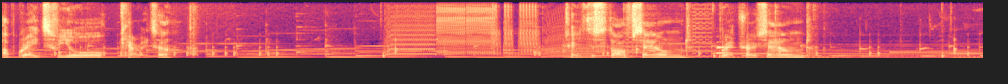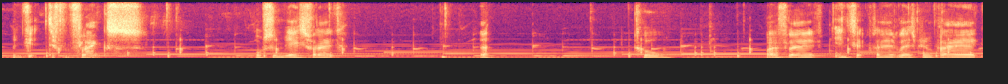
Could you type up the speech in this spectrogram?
upgrades for your character. Change the staff sound, retro sound. We can get different flags. Awesome, ace flag. Cool. Bi flag, insect flag, lesbian flag,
